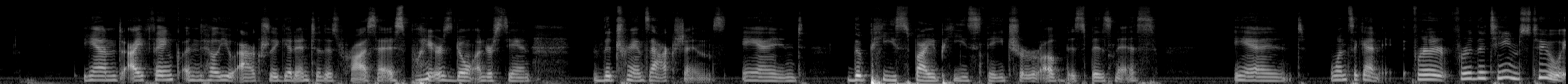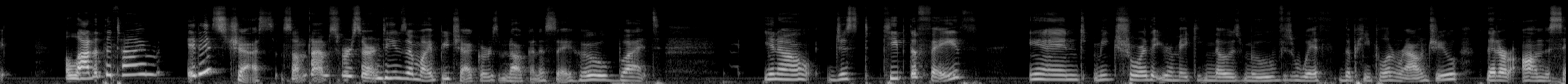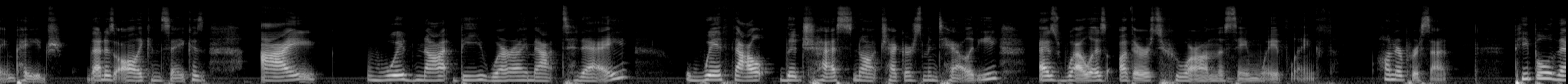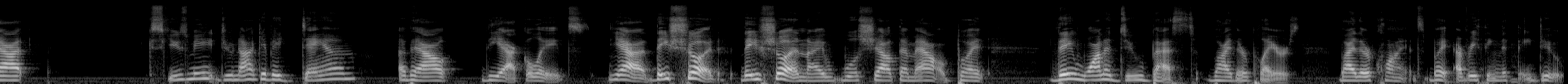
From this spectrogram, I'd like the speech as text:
And I think until you actually get into this process, players don't understand the transactions and the piece by piece nature of this business. And once again, for for the teams too, a lot of the time it is chess. Sometimes for certain teams it might be checkers. I'm not going to say who, but you know, just keep the faith and make sure that you're making those moves with the people around you that are on the same page. That is all I can say cuz I would not be where I'm at today without the chess not checkers mentality as well as others who are on the same wavelength. 100%. People that excuse me, do not give a damn about the accolades. Yeah, they should. They should, and I will shout them out, but they want to do best by their players, by their clients, by everything that they do.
